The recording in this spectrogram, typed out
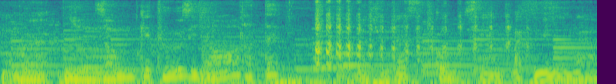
Mọi người nhìn giống cái thứ gì đó thật đấy. Rồi chúng ta sẽ cùng xem bạch mi như nào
